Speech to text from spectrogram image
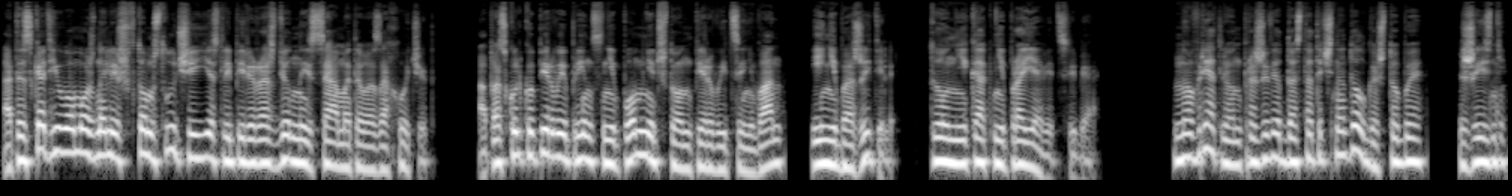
Отыскать его можно лишь в том случае, если перерожденный сам этого захочет. А поскольку первый принц не помнит, что он первый Циньван и небожитель, то он никак не проявит себя. Но вряд ли он проживет достаточно долго, чтобы... Жизнь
